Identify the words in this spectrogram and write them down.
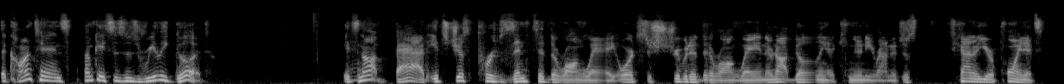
the content in some cases is really good. It's not bad. It's just presented the wrong way or it's distributed the wrong way and they're not building a community around it. Just kind of your point it's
